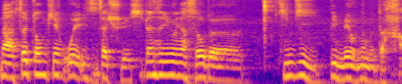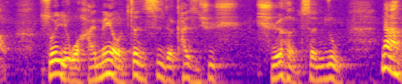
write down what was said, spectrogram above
那这中间我也一直在学习，但是因为那时候的经济并没有那么的好，所以我还没有正式的开始去学学很深入。那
